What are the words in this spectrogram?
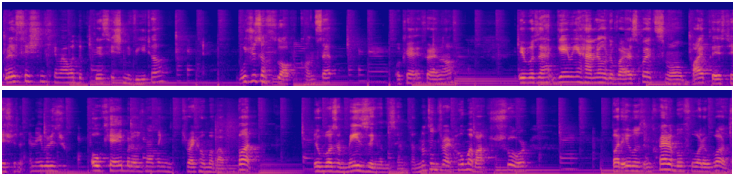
PlayStation came out with the PlayStation Vita, which is a flop concept. Okay, fair enough. It was a gaming handheld device, quite small, by PlayStation, and it was okay, but it was nothing to write home about. But it was amazing at the same time. Nothing to write home about, sure, but it was incredible for what it was.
